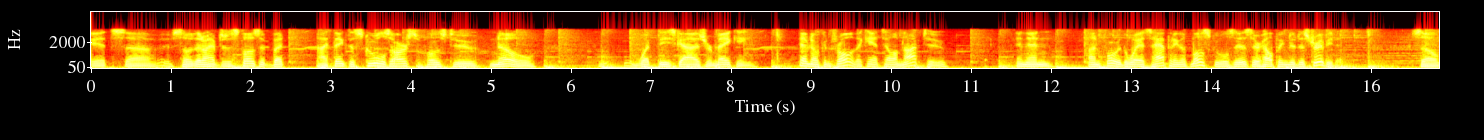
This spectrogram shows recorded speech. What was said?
It's uh, so they don't have to disclose it. But I think the schools are supposed to know what these guys are making. They have no control. They can't tell them not to. And then, unfortunately, the way it's happening with most schools is they're helping to distribute it. So,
